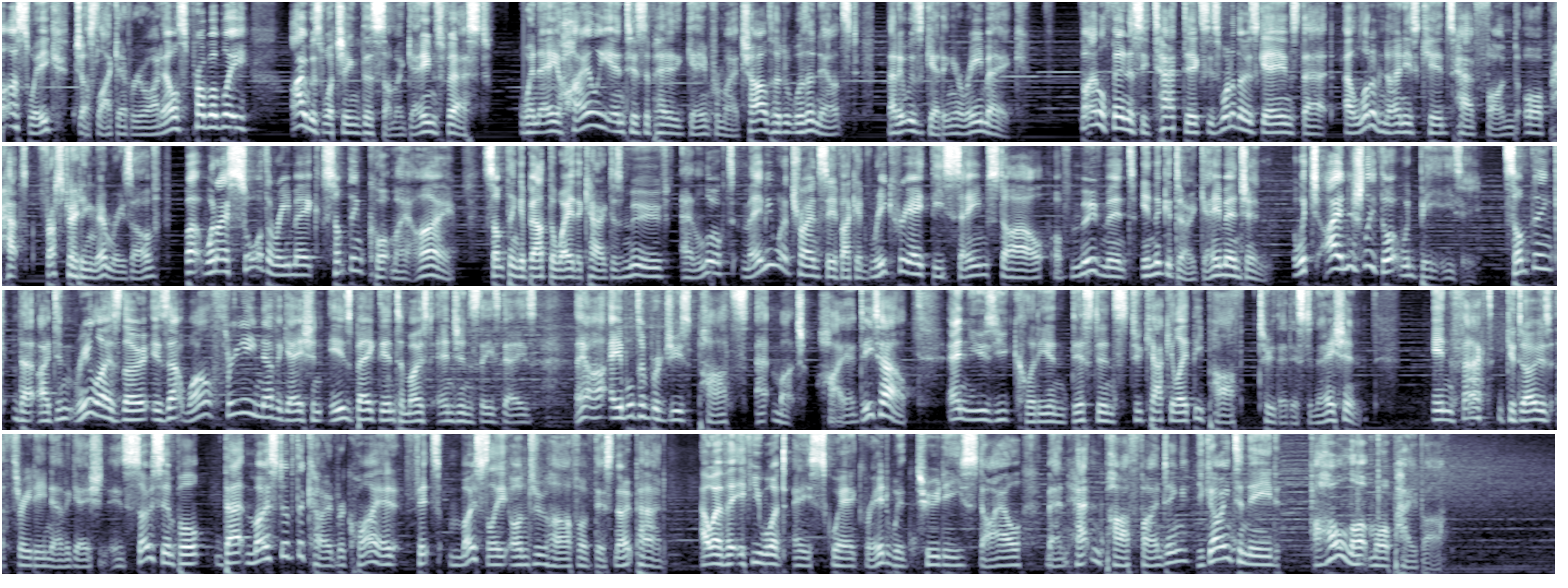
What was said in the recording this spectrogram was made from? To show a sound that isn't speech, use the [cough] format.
Last week, just like everyone else probably, I was watching the Summer Games Fest, when a highly anticipated game from my childhood was announced that it was getting a remake. Final Fantasy Tactics is one of those games that a lot of 90s kids have fond or perhaps frustrating memories of, but when I saw the remake, something caught my eye. Something about the way the characters moved and looked made me want to try and see if I could recreate the same style of movement in the Godot game engine, which I initially thought would be easy. Something that I didn't realize though is that while 3D navigation is baked into most engines these days, they are able to produce paths at much higher detail and use Euclidean distance to calculate the path to their destination. In fact, Godot's 3D navigation is so simple that most of the code required fits mostly onto half of this notepad. However, if you want a square grid with 2D style Manhattan pathfinding, you're going to need a whole lot more paper.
